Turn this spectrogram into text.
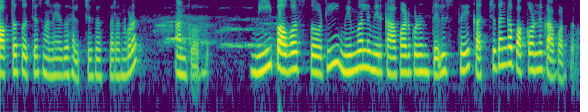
డాక్టర్స్ వచ్చేసి నన్ను ఏదో హెల్ప్ చేసేస్తారని కూడా అనుకోవద్దు. మీ పవర్స్ తోటి మిమ్మల్ని మీరు కాపాడుకోవడం తెలిస్తే ఖచ్చితంగా పక్కోడిని కాపాడతారు.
